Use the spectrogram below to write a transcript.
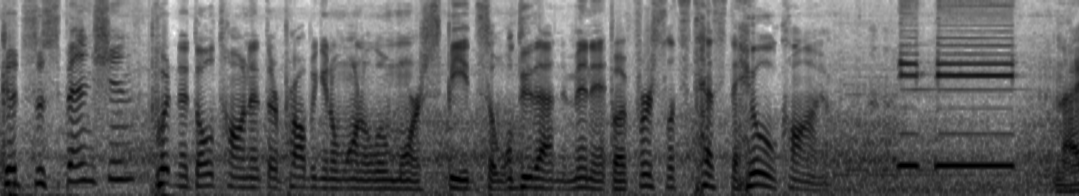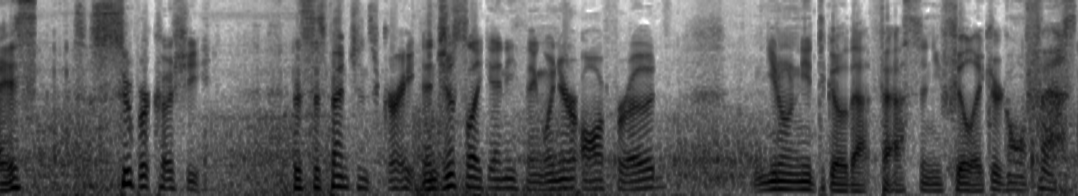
Good suspension. Put an adult on it, they're probably gonna want a little more speed, so we'll do that in a minute. But first, let's test the hill climb. Nice. Super cushy. The suspension's great. And just like anything, when you're off-road, you don't need to go that fast and you feel like you're going fast.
